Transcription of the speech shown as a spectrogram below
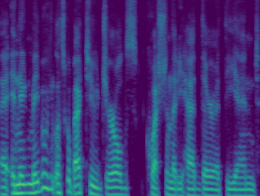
and then maybe we can, let's go back to Gerald's question that he had there at the end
